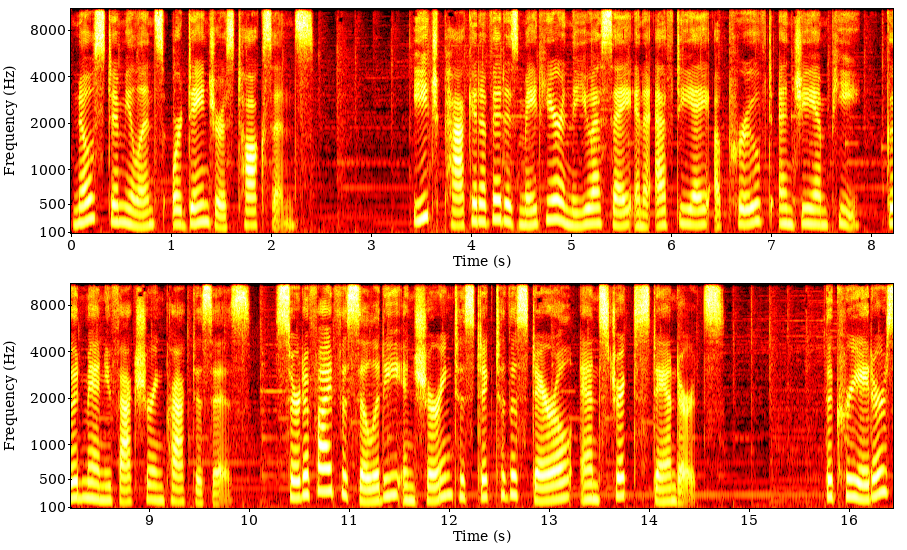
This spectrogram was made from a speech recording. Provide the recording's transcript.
no stimulants or dangerous toxins. Each packet of it is made here in the USA in a FDA-approved and GMP, good manufacturing practices, certified facility ensuring to stick to the sterile and strict standards. The creators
